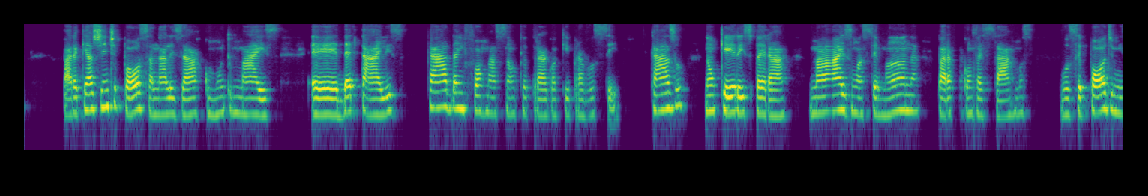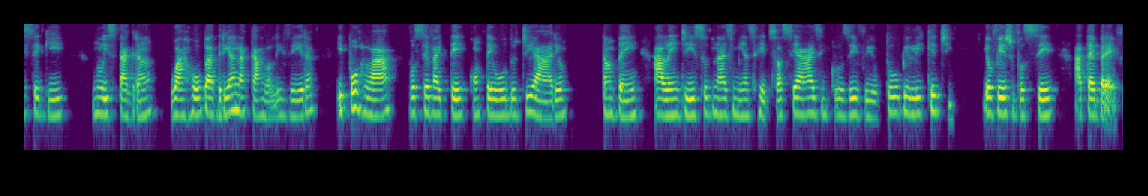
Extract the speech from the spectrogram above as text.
para que a gente possa analisar com muito mais é, detalhes cada informação que eu trago aqui para você. Caso não queira esperar mais uma semana para conversarmos, você pode me seguir no Instagram, o arroba Adriana Carla Oliveira, e por lá você vai ter conteúdo diário também, além disso, nas minhas redes sociais, inclusive o YouTube e LinkedIn. Eu vejo você, até breve.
